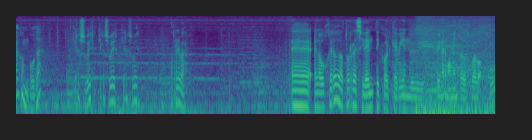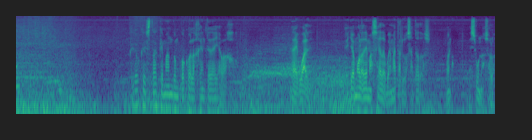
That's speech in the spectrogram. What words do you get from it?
¿Cago en Buda? Quiero subir, quiero subir, quiero subir. Arriba. Eh, el agujero de la torre es idéntico al que vi en el primer momento del juego. Uh. Creo que está quemando un poco a la gente de ahí abajo. Da igual, porque yo molo demasiado, voy a matarlos a todos. Bueno, es uno solo,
